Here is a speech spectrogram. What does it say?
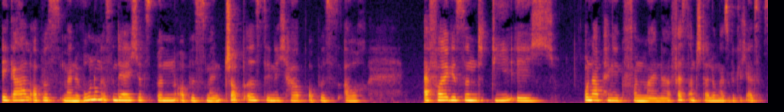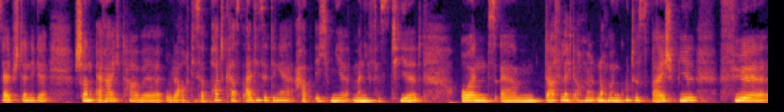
egal ob es meine Wohnung ist, in der ich jetzt bin, ob es mein Job ist, den ich habe, ob es auch Erfolge sind, die ich unabhängig von meiner Festanstellung, also wirklich als Selbstständige schon erreicht habe oder auch dieser Podcast, all diese Dinge habe ich mir manifestiert. Und ähm, da vielleicht auch mal, noch mal ein gutes Beispiel für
